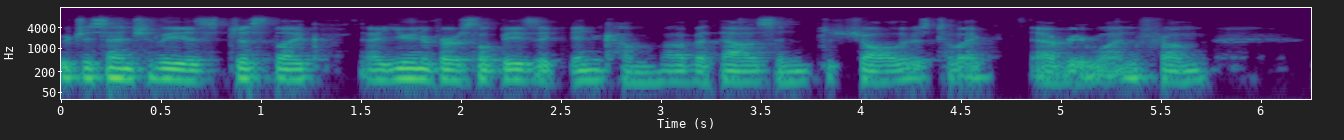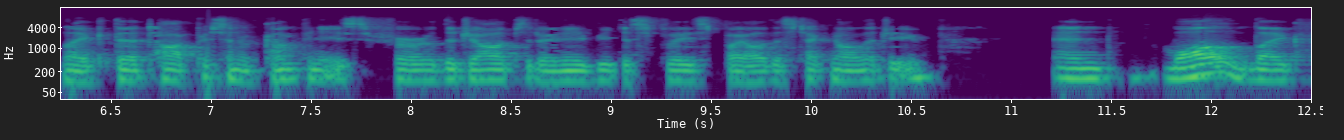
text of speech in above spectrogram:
which essentially is just like a universal basic income of a thousand dollars to like everyone from like the top percent of companies for the jobs that are going to be displaced by all this technology. And while like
